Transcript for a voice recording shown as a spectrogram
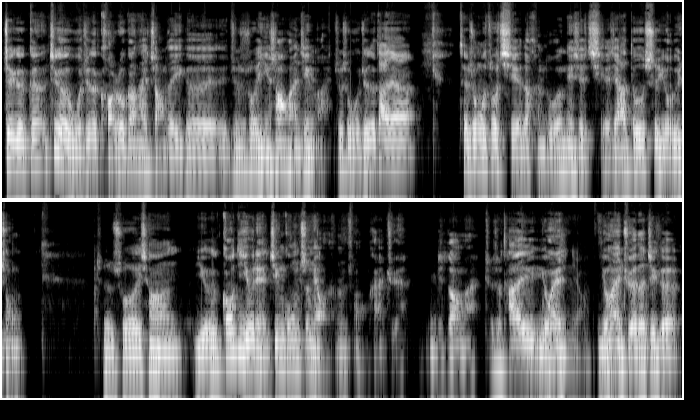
这个跟这个，我觉得烤肉刚才讲的一个，就是说营商环境嘛，就是我觉得大家在中国做企业的很多那些企业家都是有一种，就是说像有高低有点惊弓之鸟的那种感觉，你知道吗？就是他永远永远觉得这个，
